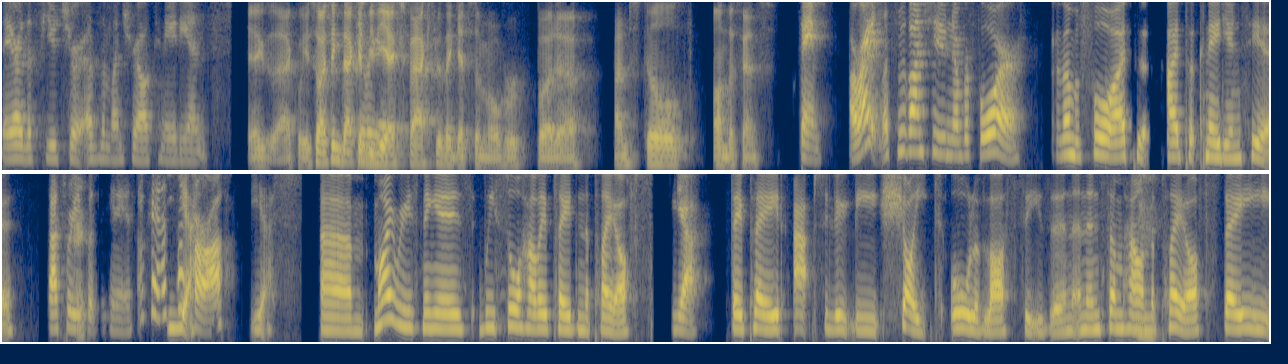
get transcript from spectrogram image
They are the future of the Montreal Canadiens. exactly. So I think that could be the X factor that gets them over. But uh I'm still on the fence. Same. All right, let's move on to number four. Number four, I put I put Canadiens here. That's where you put the Canadiens. Okay, that's not Yes. far off. Yes. Um, my reasoning is we saw how they played in the playoffs. Yeah. They played absolutely shite all of last season, and then somehow in the playoffs they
